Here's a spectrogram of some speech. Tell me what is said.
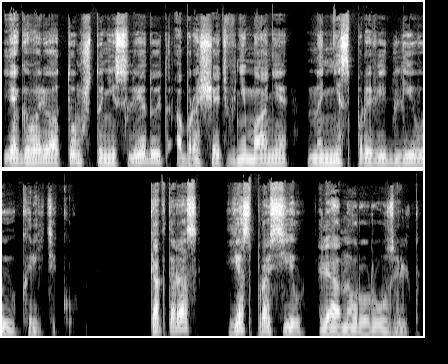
Я говорю о том, что не следует обращать внимание на несправедливую критику. Как-то раз я спросил Леонору Рузвельт,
